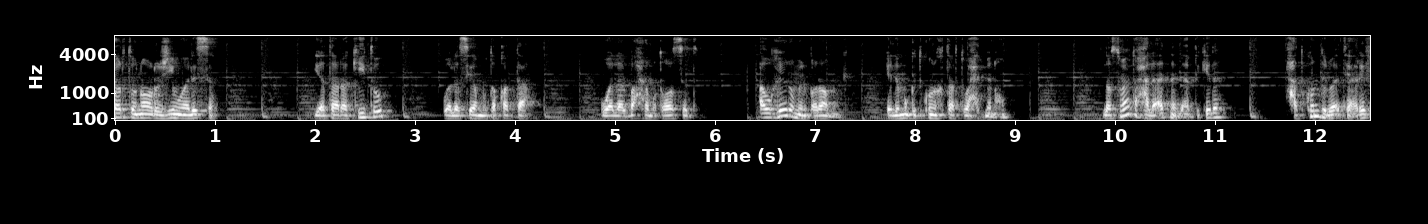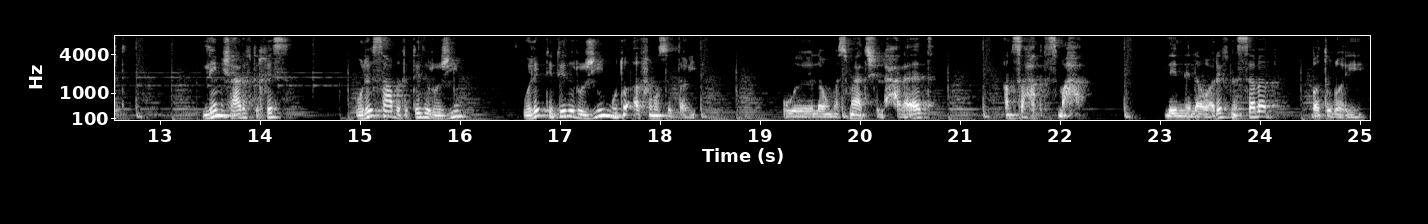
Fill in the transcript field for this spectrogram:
اخترتوا نوع رجيم ولا لسه يا ترى كيتو ولا صيام متقطع ولا البحر المتوسط أو غيره من البرامج اللي ممكن تكون اخترت واحد منهم؟ لو سمعتوا حلقاتنا اللي قبل كده هتكون دلوقتي عرفت ليه مش عارف تخس وليه صعب تبتدي الرجيم وليه بتبتدي الرجيم وتقف في نص الطريق. ولو ما سمعتش الحلقات أنصحك تسمعها لأن لو عرفنا السبب بطل إيه؟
